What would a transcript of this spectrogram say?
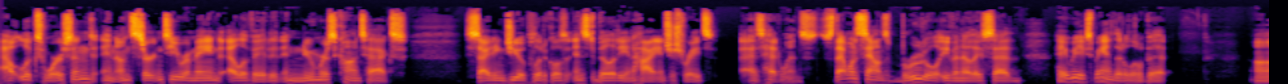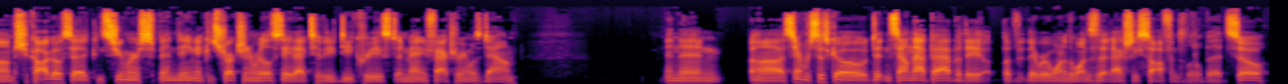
Outlooks worsened, and uncertainty remained elevated in numerous contacts, citing geopolitical instability and high interest rates as headwinds. So that one sounds brutal, even though they said, hey, we expanded a little bit. Um, Chicago said consumer spending and construction and real estate activity decreased, and manufacturing was down. And then Uh, San Francisco didn't sound that bad, but they but they were one of the ones that actually softened a little bit. So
